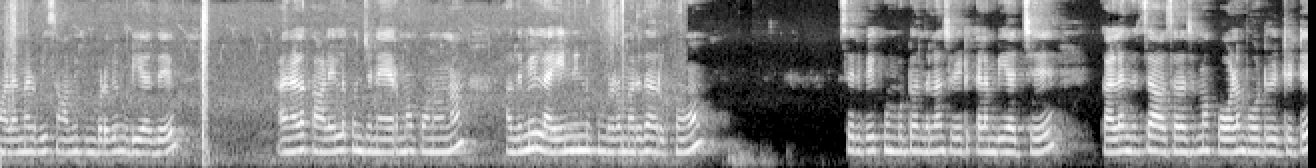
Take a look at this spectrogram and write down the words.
மலை மேலே போய் சாமி கும்பிடவே முடியாது. அதனால் காலையில் கொஞ்சம் நேரமாக போனோன்னா அதுவுமே லைன் நின்று கும்பிட்ற மாதிரி தான் இருக்கும். சரி போய் கும்பிட்டு வந்துடலாம் சொல்லிட்டு கிளம்பியாச்சு. கலந்துருச்சு அவசர அவசரமாக கோலம் போட்டு விட்டுட்டு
